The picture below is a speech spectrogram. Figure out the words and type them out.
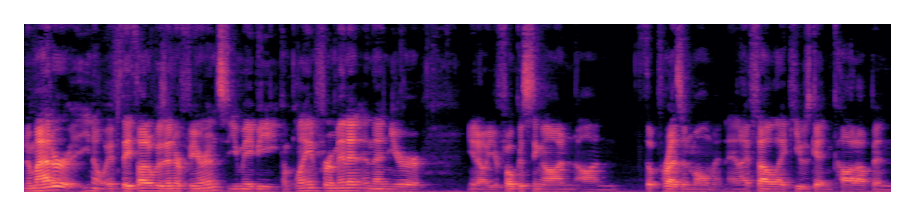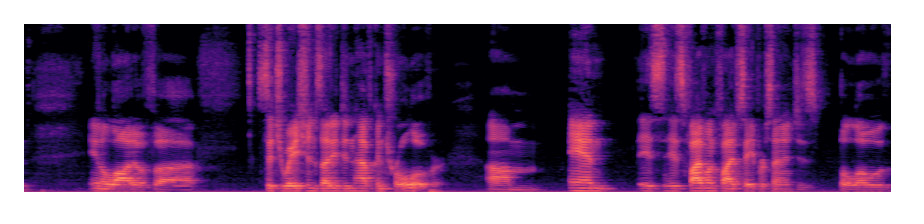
No matter you know if they thought it was interference, you maybe complain for a minute and then you're you know you're focusing on on the present moment. And I felt like he was getting caught up in in a lot of uh, situations that he didn't have control over. Um, and his his five on five save percentage is below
